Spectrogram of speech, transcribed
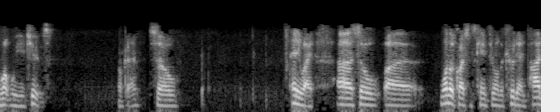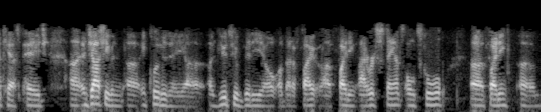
what will you choose? Okay, so anyway, uh, so uh, one of the questions came through on the Kuden podcast page, uh, and Josh even included a, a YouTube video about a fight, fighting Irish stance, old school fighting, um,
